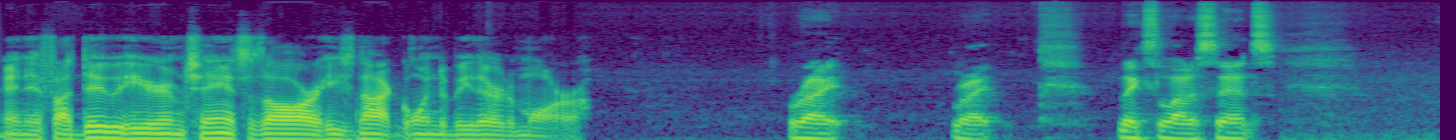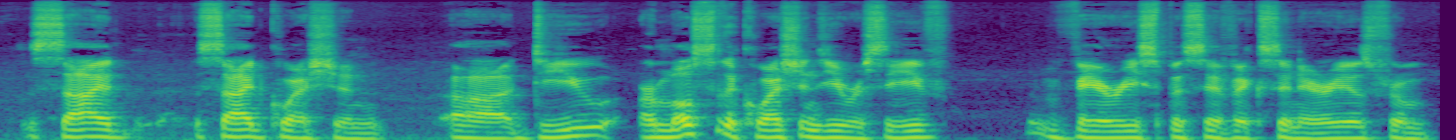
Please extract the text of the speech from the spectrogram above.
And if I do hear him, chances are he's not going to be there tomorrow. Right, right, makes a lot of sense. Side side question: uh, Do you are most of the questions you receive very specific scenarios from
